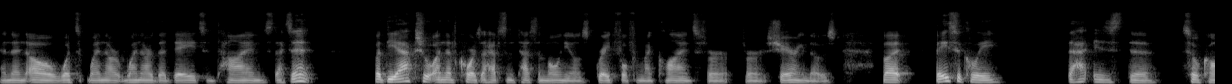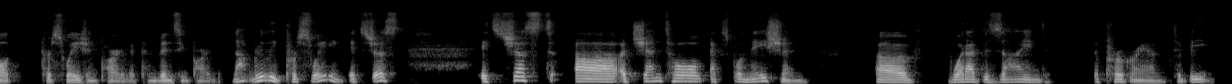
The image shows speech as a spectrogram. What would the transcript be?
and then oh what's when are when are the dates and times? That's it. But the actual and of course i have some testimonials grateful for my clients for for sharing those. But basically that is the so-called persuasion part of it convincing part of it. Not really persuading. It's just it's just uh, a gentle explanation of what i've designed the program to be.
